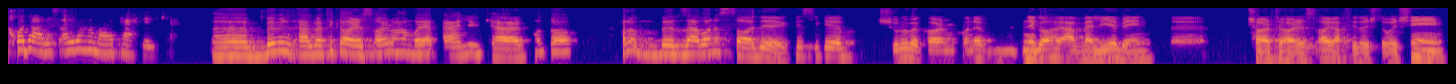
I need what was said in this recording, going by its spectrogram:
خود RSI رو هم باید تحلیل کرد. ببینید البته که RSI رو هم باید تحلیل کرد. حالا به زبان ساده کسی که شروع به کار می‌کنه نگاه اولیه به این چارت RSI وقتی داشته باشیم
